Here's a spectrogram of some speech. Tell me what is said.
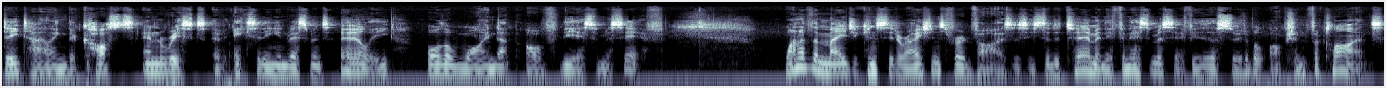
detailing the costs and risks of exiting investments early or the wind up of the SMSF. One of the major considerations for advisors is to determine if an SMSF is a suitable option for clients,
